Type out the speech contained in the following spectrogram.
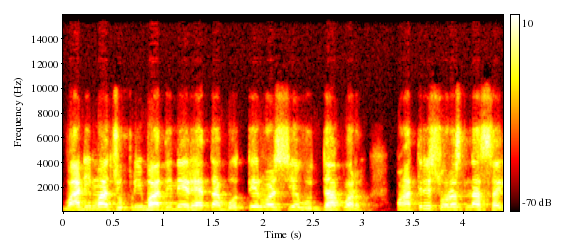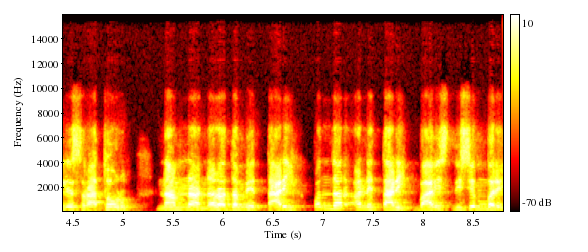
વાડીમાં ઝૂંપડી બાંધીને રહેતા બોતેર વર્ષીય વૃદ્ધા પર પાંત્રીસ વર્ષના શૈલેષ રાઠોડ નામના નરાધમે તારીખ પંદર અને તારીખ બાવીસ ડિસેમ્બરે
